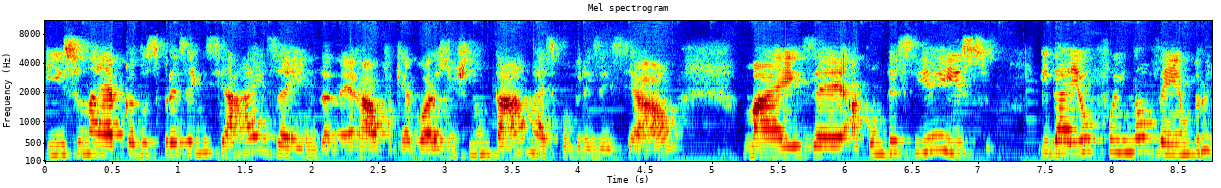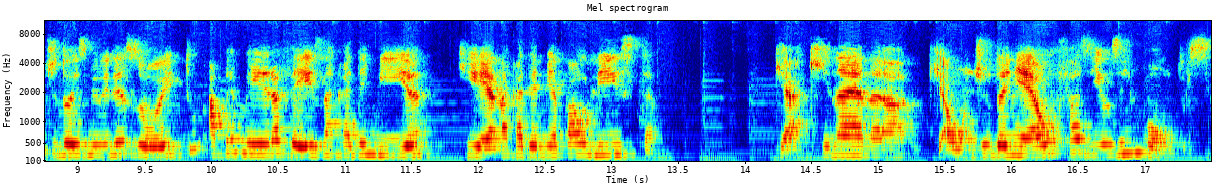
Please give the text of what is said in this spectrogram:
E isso na época dos presenciais ainda, né, Rafa? Que agora a gente não tá mais com presencial, mas é, acontecia isso. E daí eu fui em novembro de 2018, a primeira vez na academia, que é na Academia Paulista que é aqui né, na, que é onde o Daniel fazia os encontros.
